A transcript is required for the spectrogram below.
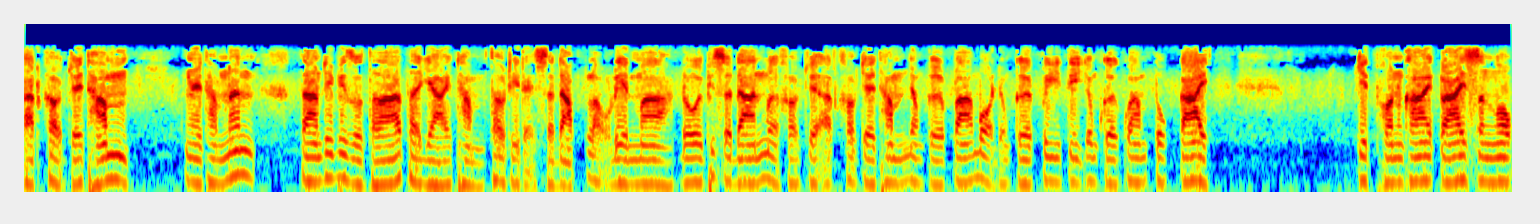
อาจเข้าใจธรรมในธรรมนั้นตามที่พิสุทธาทยายธรรมเท่าที่ได้สดับเล่าเรียนมาโดยพิสดารเมื่อเข้าใจอัดเข้าใจธรรมย่อมเกิดปราโมทย่อมเกิดปีติย่อมเกิดความตกกาย จิตผ่อนคลายกลายสงบ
